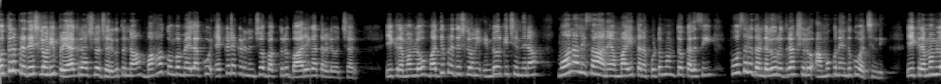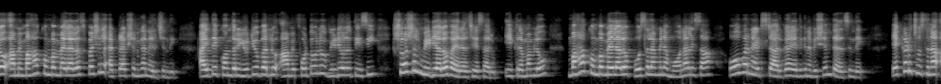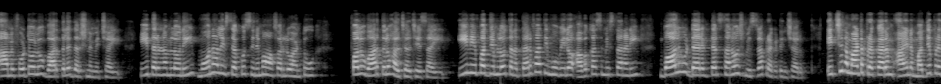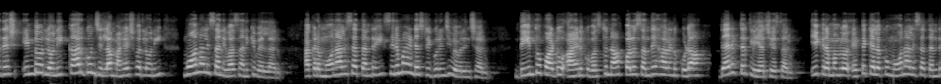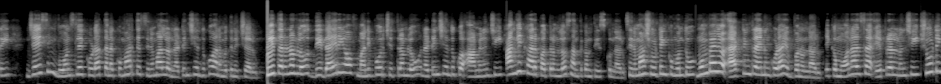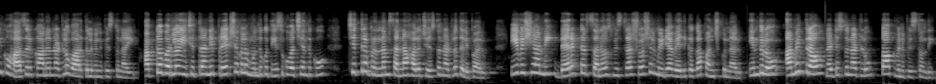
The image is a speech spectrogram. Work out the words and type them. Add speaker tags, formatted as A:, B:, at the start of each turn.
A: ఉత్తరప్రదేశ్లోని ప్రయాగ్రాజ్లో జరుగుతున్న మహాకుంభమేళాకు ఎక్కడెక్కడి నుంచో భక్తులు భారీగా తరలివచ్చారు. ఈ క్రమంలో మధ్యప్రదేశ్లోని ఇండోర్కి చెందిన మోనాలిసా అనే అమ్మాయి తన కుటుంబంతో కలిసి పూసల దండలు రుద్రాక్షలు అమ్ముకునేందుకు వచ్చింది. ఈ క్రమంలో ఆమె మహాకుంభమేళాలో స్పెషల్ అట్రాక్షన్గా నిలిచింది. అయితే కొందరు యూట్యూబర్లు ఆమె ఫోటోలు వీడియోలు తీసి సోషల్ మీడియాలో వైరల్ చేశారు. ఈ క్రమంలో మహాకుంభమేళాలో పూసలమ్మిన మోనాలిసా ఓవర్ నైట్ స్టార్గా ఎదిగిన విషయం తెలిసిందే. ఎక్కడ చూసినా ఆమె ఫోటోలు వార్తలే దర్శనమిచ్చాయి. ఈ తరుణంలోని మోనాలిసాకు సినిమా ఆఫర్లు అంటూ పలు వార్తలు హల్చల్ చేశాయి. ఈ నేపథ్యంలో తన తర్వాతి మూవీలో అవకాశం ఇస్తానని బాలీవుడ్ డైరెక్టర్ సనోజ్ మిశ్రా ప్రకటించారు. ఇచ్చిన మాట ప్రకారం ఆయన మధ్యప్రదేశ్ ఇండోర్లోని కార్గూన్ జిల్లా మహేశ్వర్లోని మోనాలిసా నివాసానికి వెళ్ళారు. అక్కడ మోనాలిసా తండ్రి సినిమా ఇండస్ట్రీ గురించి వివరించారు. దీంతో పాటు ఆయనకు వస్తున్న పలు సందేహాలను కూడా డైరెక్టర్ క్లియర్ చేశారు. ఈ క్రమంలో ఎట్టకేలకు మోనాలిసా తండ్రి జైసింగ్ బోన్స్లే కూడా తన కుమార్తె సినిమాల్లో నటించేందుకు అనుమతినిచ్చారు. ఈ తరుణంలో ది డైరీ ఆఫ్ మణిపూర్ చిత్రంలో నటించేందుకు ఆమె నుంచి అంగీకార పత్రంలో సంతకం తీసుకున్నారు. సినిమా షూటింగ్కు ముందు ముంబైలో యాక్టింగ్ ట్రైనింగ్ కూడా ఇవ్వనున్నారు. ఇక మోనాలిసా ఏప్రిల్ నుంచి షూటింగ్కు హాజరు కానున్నట్లు వార్తలు వినిపిస్తున్నాయి. అక్టోబర్లో ఈ చిత్రాన్ని ప్రేక్షకుల ముందుకు తీసుకువచ్చేందుకు చిత్ర బృందం సన్నాహాలు చేస్తున్నట్లు తెలిపారు. ఈ విషయాన్ని director Sanoj Mishra social media వేదికగా పంచుకున్నారు. ఇందులో అమిత్ రావు నటిస్తున్నట్లు టాక్ వినిపిస్తుంది. on the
